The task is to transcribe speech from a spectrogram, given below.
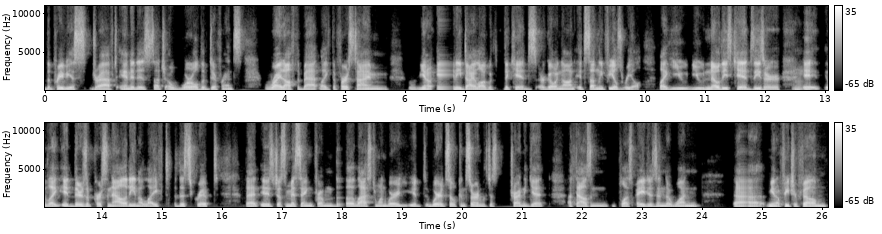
the previous draft, and it is such a world of difference right off the bat. Like the first time, you know, any dialogue with the kids are going on, it suddenly feels real. Like you you know these kids; these are Mhm. it like it. There's a personality and a life to this script that is just missing from the last one, where it where it's so concerned with just trying to get a thousand plus pages into one uh, you know feature film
